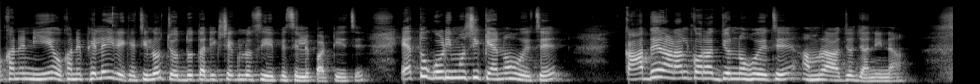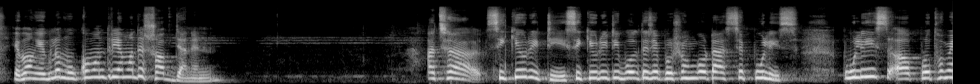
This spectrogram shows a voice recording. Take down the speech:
ওখানে নিয়ে ওখানে ফেলেই রেখেছিল, চোদ্দ তারিখ সেগুলো সিএপএসএলে পাঠিয়েছে। এত গড়িমসি কেন হয়েছে? কাদের আড়াল করার জন্য হয়েছে আমরা আজও জানি না। এবং এগুলো মুখ্যমন্ত্রী আমাদের সব জানেন। আচ্ছা সিকিউরিটি সিকিউরিটি বলতে যে প্রসঙ্গটা আসছে পুলিশ। পুলিশ প্রথমে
